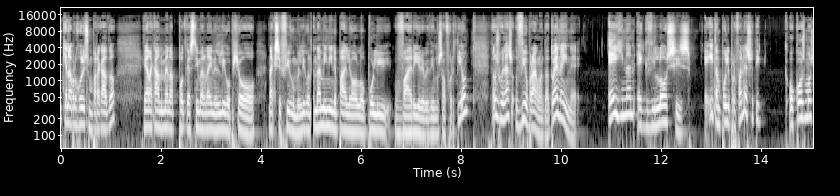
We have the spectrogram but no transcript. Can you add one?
και να προχωρήσουμε παρακάτω για να κάνουμε ένα podcast σήμερα να είναι λίγο πιο. να ξεφύγουμε λίγο, να μην είναι πάλι όλο πολύ βαρύ, ρε παιδί μου, σαν φορτίο. Θέλω να σχολιάσω δύο πράγματα. Το ένα είναι έγιναν εκδηλώσεις ε, ήταν πολύ προφανές ότι ο κόσμος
